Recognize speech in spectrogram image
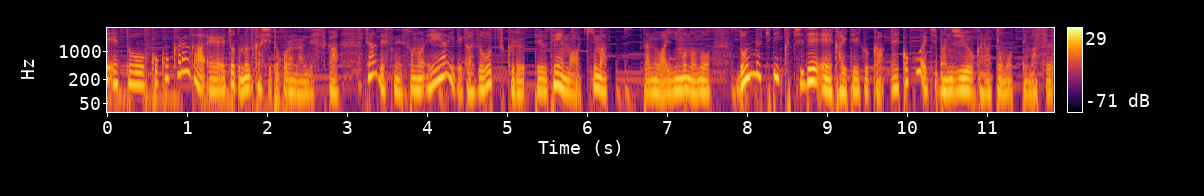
で、えっと、ここからが、えー、ちょっと難しいところなんですが、じゃあですね、その AI で画像を作るっていうテーマは決まったのはいいものの、どんな切り口で、えー、書いていくか、えー、ここが一番重要かなと思ってます。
